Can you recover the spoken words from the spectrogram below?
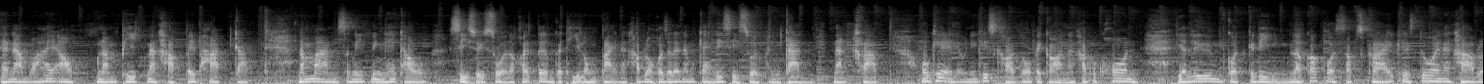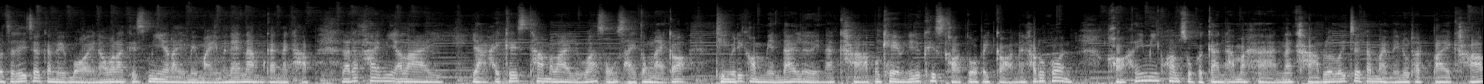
แนะนำว่าให้เอาน้ำพริกนะครับไปผัดกับน้ำมันสักนิดนึงให้เขาสีสวยๆแล้วค่อยเติมกะทิลงไปนะครับเราก็จะได้น้ำแกงที่สีสวยเหมือนกันนะครับโอเคเดี๋ยววันนี้คริสขอตัวไปก่อนนะครับทุกคนอย่าลืมกดกระดิ่ง แล้วก็กด subscribe คริสด้วยนะครับเราจะได้เจอกันบ่อยๆนะเวลาคริสมีอะไรใหม่ๆ มาแนะนำกันนะครับแล้วถ้าใครมีอะไรอยากให้คริสทำอะไรหรือว่าสงสัยตรงไหนก็ทิ้งไว้ที่คอมเมนต์ได้เลยนะนะครับ โอเควันนี้คริสขอตัวไปก่อนนะครับ ทุกคนขอให้มีความสุขกับการทำอาหารนะครับ แล้วไว้เจอกันใหม่เมนูถัดไปครับ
